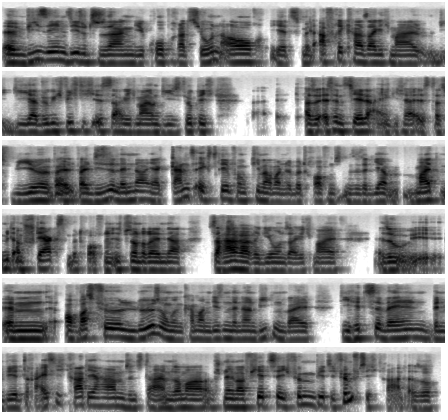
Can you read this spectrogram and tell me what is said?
Äh, wie sehen Sie sozusagen die Kooperation auch jetzt mit Afrika, sage ich mal, die, die ja wirklich wichtig ist, sage ich mal, und die ist wirklich also essentiell eigentlich ja ist, dass wir, weil, weil diese Länder ja ganz extrem vom Klimawandel betroffen sind, sind ja mit am stärksten betroffen, insbesondere in der Sahara-Region, sage ich mal. Also ähm, auch was für Lösungen kann man diesen Ländern bieten, weil die Hitzewellen, wenn wir 30 Grad hier haben, sind es da im Sommer schnell mal 40, 45, 50 Grad. Also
